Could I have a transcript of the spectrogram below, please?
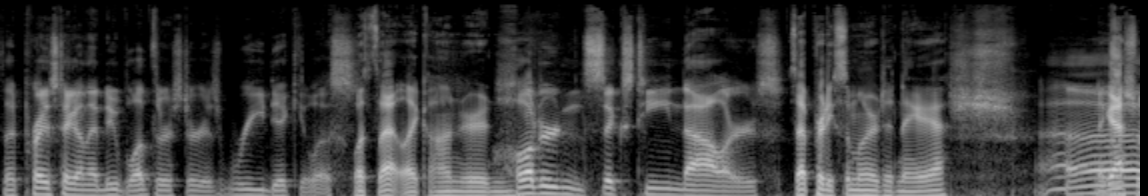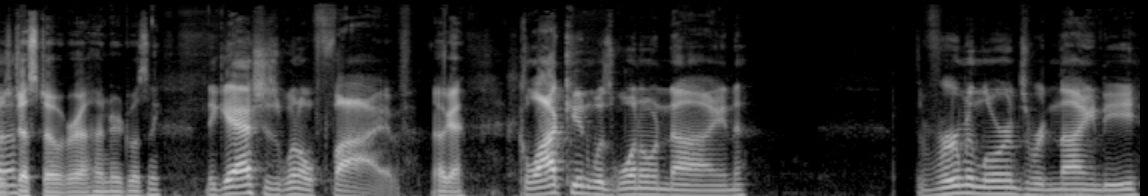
the price tag on that new Bloodthirster is ridiculous. What's that like? Hundred? Is Hundred and sixteen dollars. Is that pretty similar to Nagash? Uh, Nagash was just over a hundred, wasn't he? Nagash is one hundred five. Okay. Glottkin was 109. The Vermin Lords were 90.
